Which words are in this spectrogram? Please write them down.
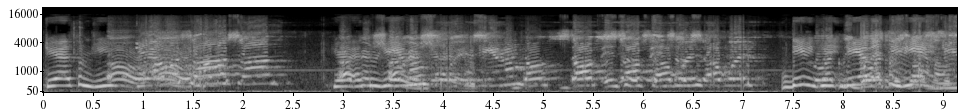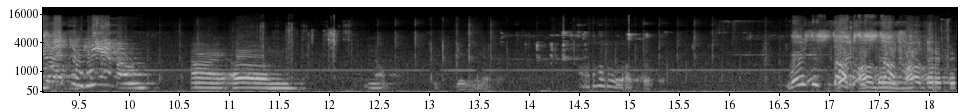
Do you have SMG? Oh, Yeah, son. You have SMG ammo? Don't stop into a subway. David, can, do you have SMG ammo? Alright, um, no. Just give me that. I'll have a lot of- Where's the stuff? oh, there. Oh, there.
